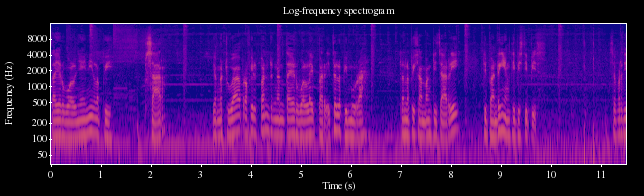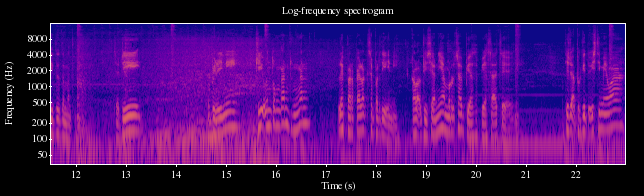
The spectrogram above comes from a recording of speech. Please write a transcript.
tire wallnya ini lebih besar yang kedua profil ban dengan tire wall lebar itu lebih murah dan lebih gampang dicari dibanding yang tipis-tipis. Seperti itu teman-teman. Jadi mobil ini diuntungkan dengan lebar pelek seperti ini. Kalau desainnya menurut saya biasa-biasa aja ya ini. Tidak begitu istimewa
